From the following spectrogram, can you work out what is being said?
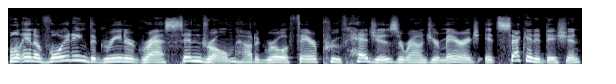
Well, in avoiding the greener grass syndrome, how to grow affair proof hedges around your marriage, its second edition,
